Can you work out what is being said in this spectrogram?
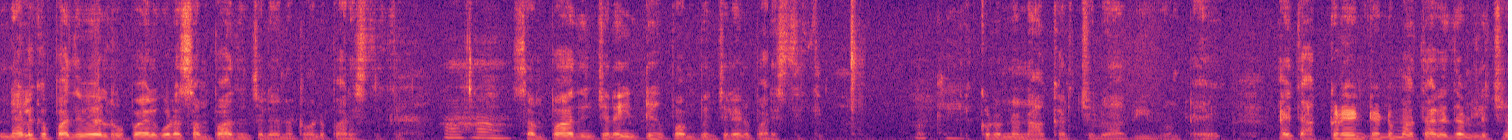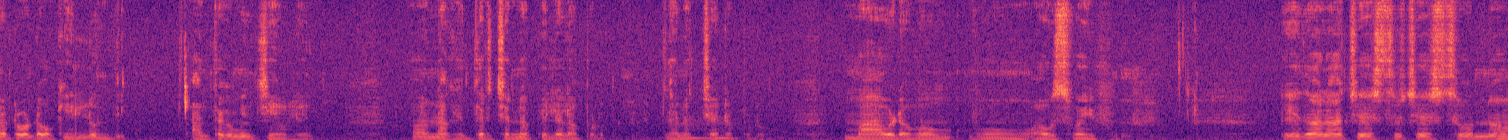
నెలకు పదివేల రూపాయలు కూడా సంపాదించలేనటువంటి పరిస్థితి. ఆహా. సంపాదించిన ఇంటికి పంపించలేని పరిస్థితి. ఇక్కడున్న నా ఖర్చులు అవి ఇవి ఉంటాయి. అయితే అక్కడ ఏంటంటే మా తల్లిదండ్రులు ఇచ్చినటువంటి ఒక ఇల్లు ఉంది. అంతకు మించి ఏం లేదు. నాకు ఇద్దరు చిన్న పిల్లలు అప్పుడు. నేను వచ్చేటప్పుడు. మా ఆవిడ హోమ్ హౌస్ వైఫ్. ఏదో అలా చేస్తూ చేస్తూ ఉన్నాం.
